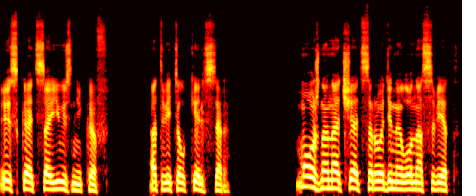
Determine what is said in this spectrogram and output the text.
«Искать союзников», — ответил Кельсер. «Можно начать с родины Лунасвет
